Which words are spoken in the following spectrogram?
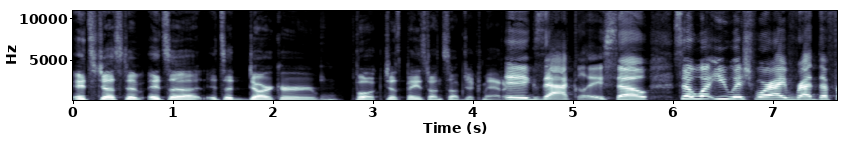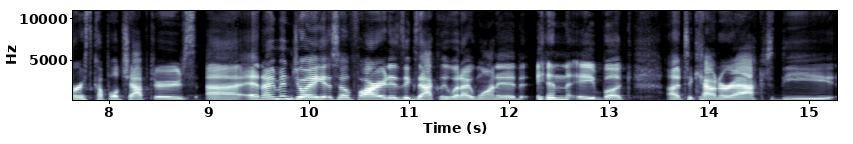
it's just a it's a it's a darker book just based on subject matter. Exactly. So so what you wish for? I've read the first couple chapters, uh, and I'm enjoying it so far. It is exactly what I wanted in a book uh, to counteract the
